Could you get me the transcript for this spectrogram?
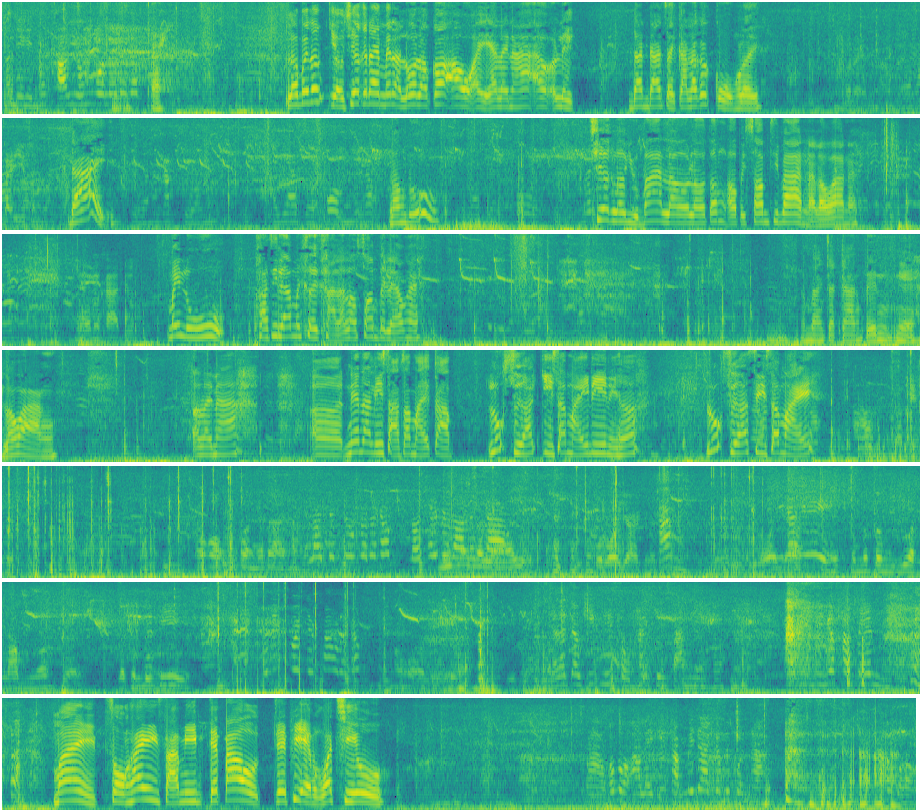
เราจะเห็นภูเขาอยู่ข้างบนเลยนะครับ เราไม่ต้องเกี่ยวเชือกก็ได้ไหมล่ะโลดเราก็เอาไอ้อะไรนะ เอาเหล็ก ดันดันใส่กันแล้วก็โก่งเลย ได้ ลองดู เชือกเราอยู่บ้านเราเราต้องเอาไปซ่อมที่บ้านอะ เราว่านะโอ้มันขาดอยู่ไม่รู้คราวที่แล้วมันเคยขาดแล้วเราซ่อมไปแล้วไงกำลังจะกางเต็นท์เนี่ยระหว่าง อะไรนะ เออเนนารีสามสมัยกับ ลูกเสือกี่สมัยดีนี่เหรอลูกเสือสี่สมัย ตัดทิ้งเลยเอาออกไปก่อนก็ได้เดี๋ยวเราจะดูกันนะครับ เราใช้เวลาในการก็ร้อยอย่างเลยทำกี่นาทีมันต้องมีลวดนำเนาะแล้วก็ดึงไม่ได้ช่วยเจ๊เป้าเลยครับเดี๋ยวเราจะเอาคลิปนี้ส่งให้คุณสามีถ้าจริงๆก็ทำเป็นไม่ส่งให้สามีเจ๊เป้าเจ๊พี่เอกบอกว่าชิลเปล่าเขาบอกอะไรที่ทำไม่ได้ก็ไม่ควรทำ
